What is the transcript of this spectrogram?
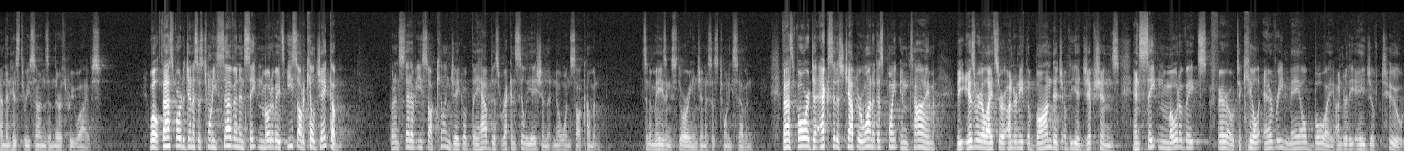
and then his three sons and their three wives. Well, fast forward to Genesis 27, and Satan motivates Esau to kill Jacob. But instead of Esau killing Jacob, they have this reconciliation that no one saw coming. It's an amazing story in Genesis 27. Fast forward to Exodus chapter 1. At this point in time, the Israelites are underneath the bondage of the Egyptians, and Satan motivates Pharaoh to kill every male boy under the age of two,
